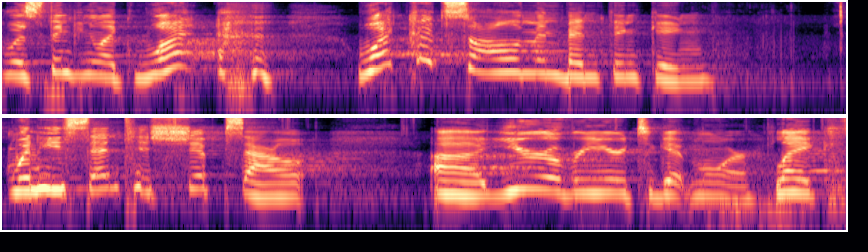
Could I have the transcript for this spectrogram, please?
was thinking, like, what, what could Solomon been thinking when he sent his ships out uh, year over year to get more? Like, uh,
